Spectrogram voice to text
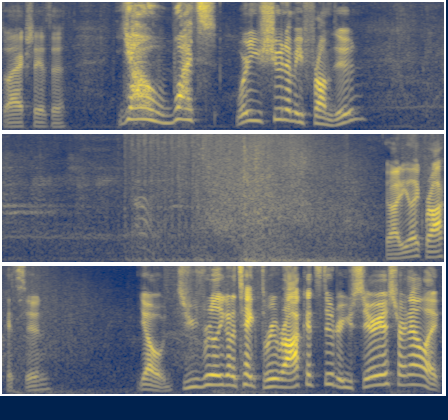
So I actually have to. Yo, what? Where are you shooting at me from, dude? God, you like rockets, dude? Yo, do you really gonna take three rockets, dude? Are you serious right now? Like,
